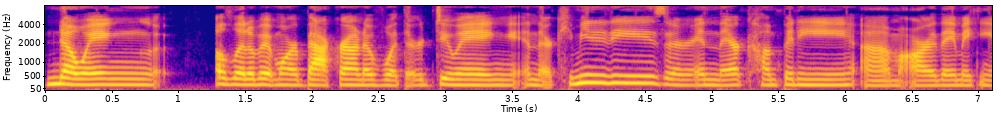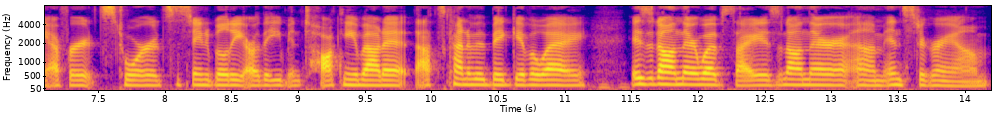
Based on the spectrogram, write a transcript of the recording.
knowing a little bit more background of what they're doing in their communities or in their company. Um, are they making efforts towards sustainability? Are they even talking about it? That's kind of a big giveaway. Is it on their website? Is it on their um, Instagram?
